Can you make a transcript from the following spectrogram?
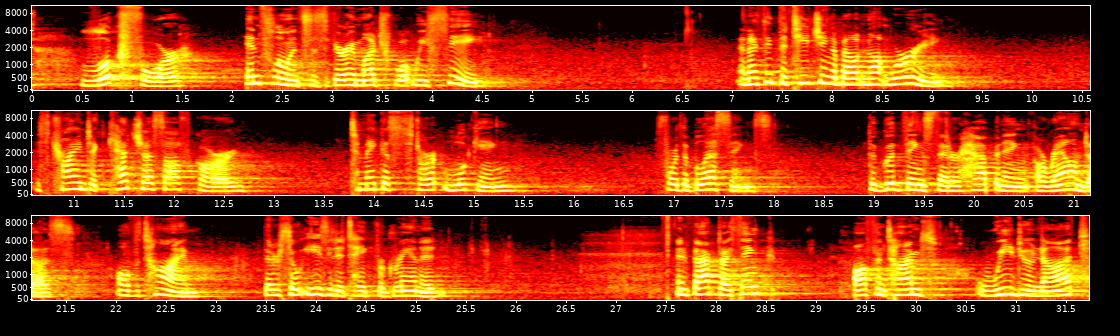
look for, influences very much what we see. And I think the teaching about not worrying is trying to catch us off guard to make us start looking for the blessings, the good things that are happening around us all the time that are so easy to take for granted. In fact, I think oftentimes we do not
